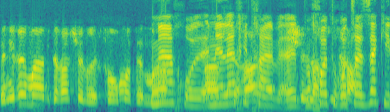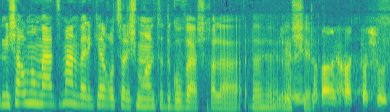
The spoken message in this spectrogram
ונראה מה ההגדרה של רפורמה ומה מאה אחוז, נלך איתך, פחות רוצה זה, כי נשארנו מעט זמן ואני כן רוצה לשמוע את התגובה שלך לשיר. דבר אחד פשוט,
